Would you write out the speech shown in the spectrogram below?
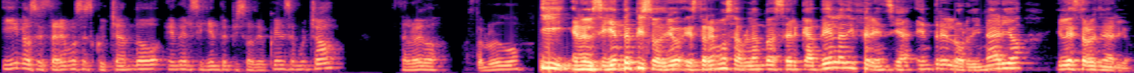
y nos estaremos escuchando en el siguiente episodio. Cuídense mucho. Hasta luego. Hasta luego. Y en el siguiente episodio estaremos hablando acerca de la diferencia entre lo ordinario y lo extraordinario.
